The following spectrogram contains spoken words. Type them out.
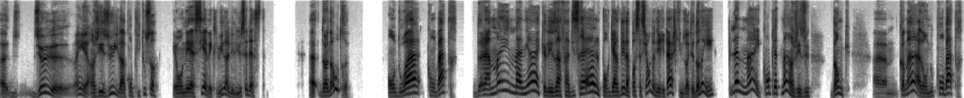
euh, Dieu, euh, hein, en Jésus, il a accompli tout ça. Et on est assis avec lui dans les lieux célestes. Euh, d'un autre, on doit combattre de la même manière que les enfants d'Israël pour garder la possession d'un héritage qui nous a été donné, hein, pleinement et complètement en Jésus. Donc, comment allons-nous combattre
